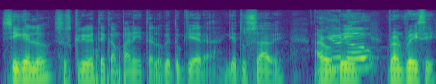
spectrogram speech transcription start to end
Síguelo, suscríbete, campanita, lo que tú quieras. Ya tú sabes. R&B. Run Racing.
